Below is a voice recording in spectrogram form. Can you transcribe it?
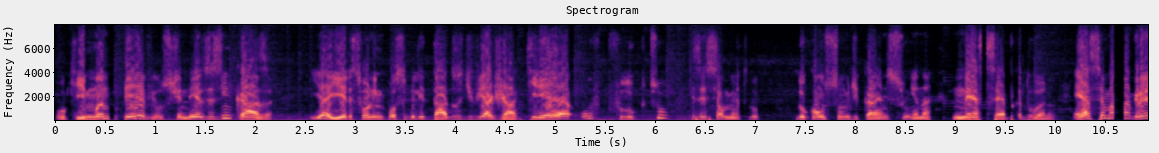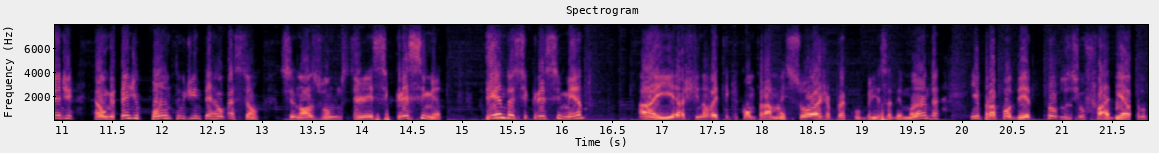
o que manteve os chineses em casa. E aí eles foram impossibilitados de viajar, que é o fluxo, esse aumento do, do consumo de carne suína nessa época do ano. Essa é uma grande, é um grande ponto de interrogação, se nós vamos ter esse crescimento. Tendo esse crescimento, aí a China vai ter que comprar mais soja para cobrir essa demanda e para poder produzir o farelo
